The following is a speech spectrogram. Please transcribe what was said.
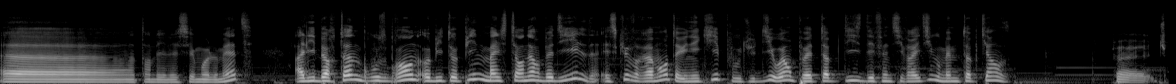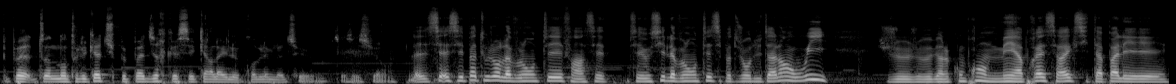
Euh, attendez, laissez-moi le mettre. Ali Burton, Bruce Brown, Obi Toppin, Miles Turner, Buddy Hield. Est-ce que vraiment tu as une équipe où tu te dis, ouais, on peut être top 10 defensive rating ou même top 15 Tu peux pas, dans tous les cas, tu peux pas dire que c'est Carlisle le problème là-dessus, ça c'est sûr. C'est pas toujours de la volonté, enfin, c'est aussi de la volonté, c'est pas toujours du talent. Oui, je, je veux bien le comprendre, mais après, c'est vrai que si t'as pas les,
